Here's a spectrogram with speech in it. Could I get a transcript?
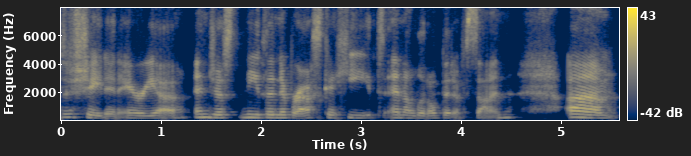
the shaded area and just need the Nebraska heat and a little bit of sun. Um,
